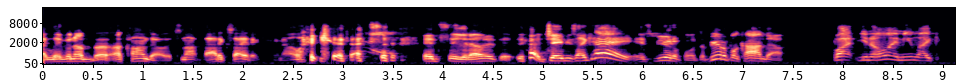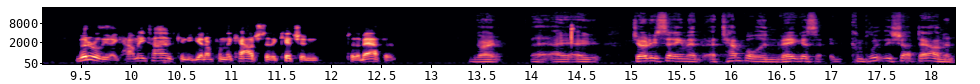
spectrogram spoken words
I live in a, a condo it's not that exciting you know like that's it's you know it, jamie's like hey it's beautiful it's a beautiful condo but you know i mean like literally like how many times can you get up from the couch to the kitchen to the bathroom Right. I, I, Jody's saying that a temple in Vegas completely shut down, and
